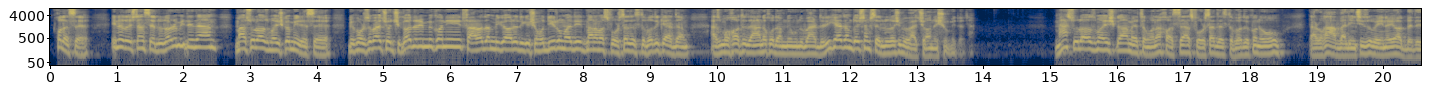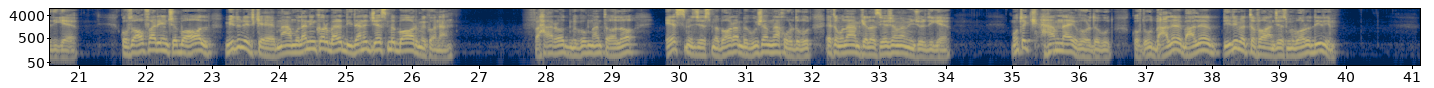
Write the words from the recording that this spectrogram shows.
خلاصه اینا داشتن سلولا رو می‌دیدن مسئول آزمایشگاه می‌رسه. می‌پرسه بچه چیکار داریم می‌کنید؟ فرادم میگه آره دیگه شما دیر اومدید. منم از فرصت استفاده کردم. از مخاط دهن خودم نمونه برداری کردم. داشتم سلولاشو به بچه ها نشون می‌دادم. مسئول آزمایشگاه هم احتمالا خواسته از فرصت استفاده کنه و در واقع اولین چیز رو به اینا یاد بده دیگه. گفته آفرین چه باحال. می‌دونید که معمولا این کار برای دیدن جسم بار می‌کنن. فراد می‌گفت من تا حالا اسم جسم بارم به گوشم نخورده بود. احتمالا هم کلاسیاش هم همینجور دیگه. منتها کم نیورده بود. گفته بود بله بله دیدیم اتفاقا جسم بار رو دیدیم.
